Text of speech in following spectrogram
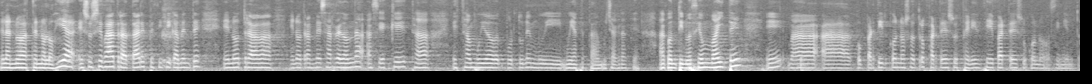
de las nuevas tecnologías. Eso se va a tratar específicamente en, otra, en otras mesas redondas, así es que está, está muy oportuno y muy, muy aceptado. Muchas gracias. A continuación, Maite ¿eh? va a compartir con nosotros parte de su experiencia y parte de su conocimiento.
